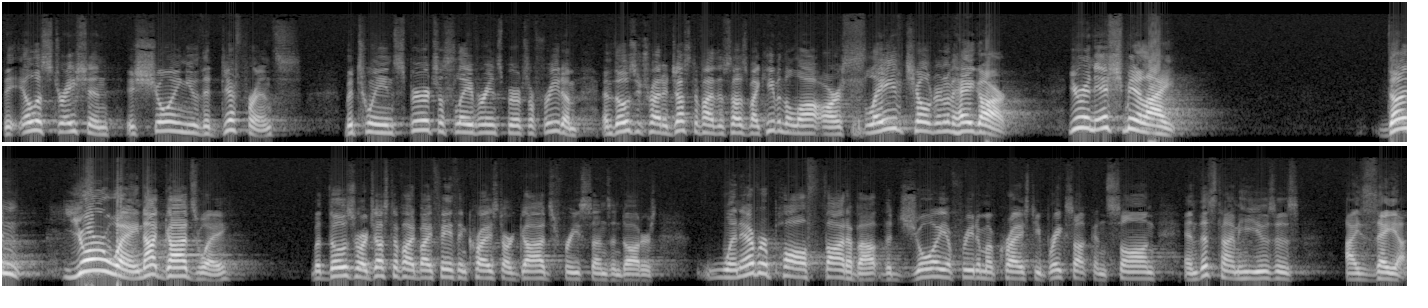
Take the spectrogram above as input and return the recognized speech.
The illustration is showing you the difference between spiritual slavery and spiritual freedom. And those who try to justify themselves by keeping the law are slave children of Hagar. You're an Ishmaelite. Done your way, not God's way. But those who are justified by faith in Christ are God's free sons and daughters. Whenever Paul thought about the joy of freedom of Christ, he breaks out in song, and this time he uses Isaiah.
